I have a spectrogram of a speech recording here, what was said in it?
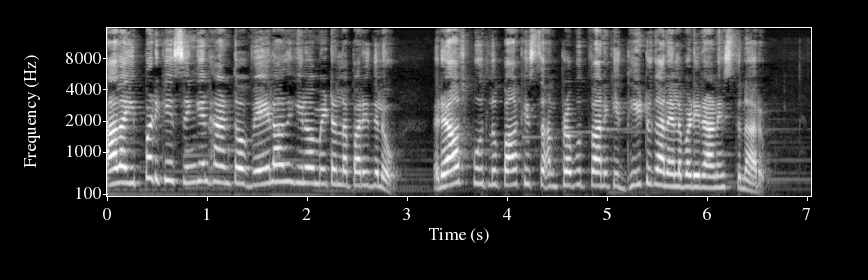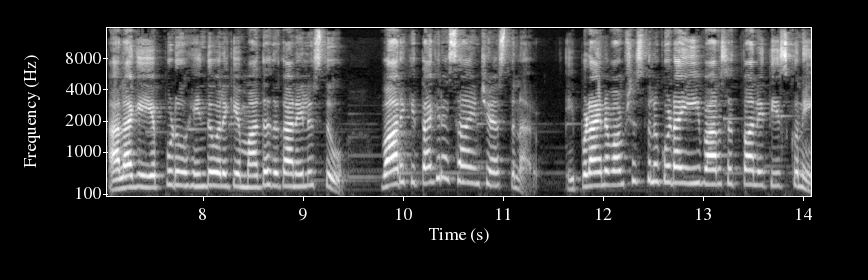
అలా ఇప్పటికీ సింగిల్ హ్యాండ్తో వేలాది కిలోమీటర్ల పరిధిలో రాజ్పూత్లు పాకిస్తాన్ ప్రభుత్వానికి ధీటుగా నిలబడి రాణిస్తున్నారు. అలాగే ఎప్పుడూ హిందువులకి మద్దతుగా నిలుస్తూ వారికి తగిన సాయం చేస్తున్నారు. ఇప్పుడు ఆయన వంశస్థులు కూడా ఈ వారసత్వాన్ని తీసుకుని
